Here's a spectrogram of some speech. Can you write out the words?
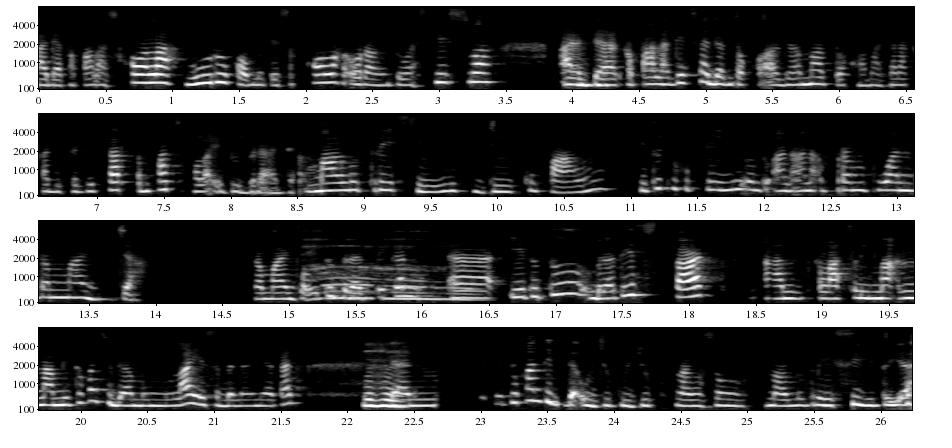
Ada kepala sekolah, guru, komite sekolah, orang tua siswa, ada hmm. kepala desa dan tokoh agama, tokoh masyarakat di sekitar tempat sekolah itu berada. Malnutrisi di Kupang itu cukup tinggi untuk anak-anak perempuan remaja. Remaja itu berarti kan uh, itu tuh berarti start kelas 5 6 itu kan sudah memulai sebenarnya kan hmm Dan itu kan tidak ujuk-ujuk langsung malnutrisi gitu ya.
